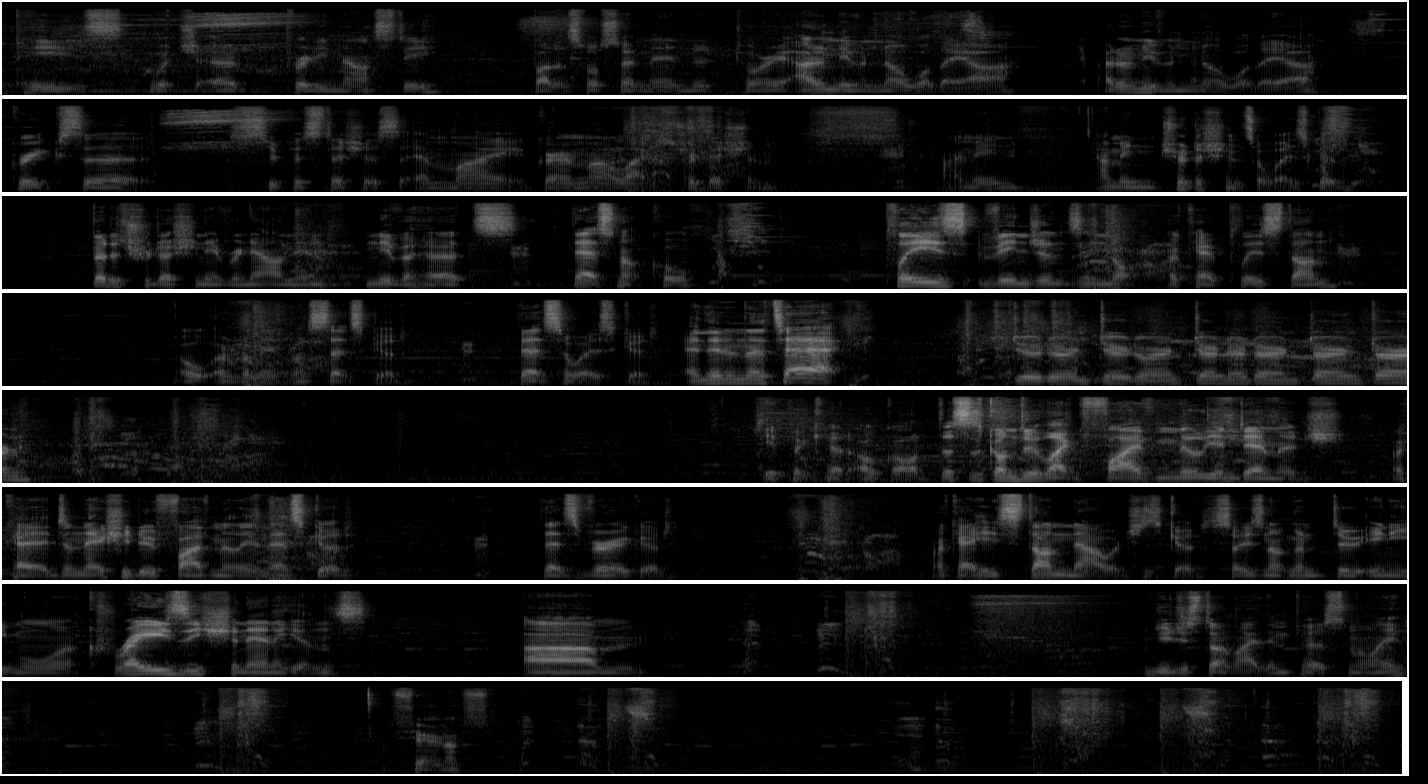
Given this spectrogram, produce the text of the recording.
peas, which are pretty nasty, but it's also mandatory. I don't even know what they are. I don't even know what they are. Greeks are superstitious, and my grandma likes tradition. I mean, I mean, tradition's always good. Bit of tradition every now and then never hurts. That's not cool. Please, vengeance and not okay. Please stun. Oh, a relentless. That's good. That's always good. And then an attack. Dun dun dun dun dun. Epic hit. Oh god, this is gonna do like five million damage. Okay, it didn't actually do five million. That's good. That's very good. Okay, he's stunned now, which is good. So he's not going to do any more crazy shenanigans. Um, you just don't like them personally. Fair enough.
